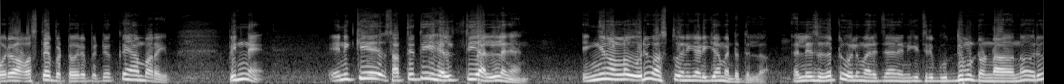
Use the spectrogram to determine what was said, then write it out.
ഓരോ അവസ്ഥയെപ്പെട്ടവരെ പറ്റിയോ ഒക്കെ ഞാൻ പറയും. പിന്നെ എനിക്ക് സത്യത്തിൽ ഹെൽത്തി അല്ല ഞാൻ. ഇങ്ങനെയുള്ള ഒരു വസ്തു എനിക്ക് അടിക്കാൻ പറ്റത്തില്ല. അല്ലെങ്കിൽ സിഗരറ്റ് പോലും വലിച്ചാൽ എനിക്ക് ഇച്ചിരി ബുദ്ധിമുട്ടുണ്ടാകുന്ന ഒരു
